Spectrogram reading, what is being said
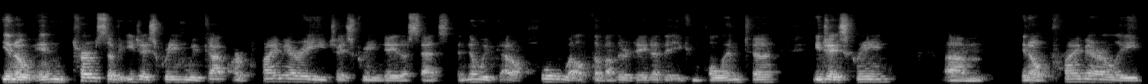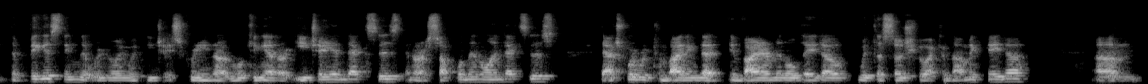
you know, in terms of EJ Screen, we've got our primary EJ Screen data sets, and then we've got a whole wealth of other data that you can pull into EJ Screen. Um, you know, primarily the biggest thing that we're doing with EJ Screen are looking at our EJ indexes and our supplemental indexes. That's where we're combining that environmental data with the socioeconomic data. Um,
